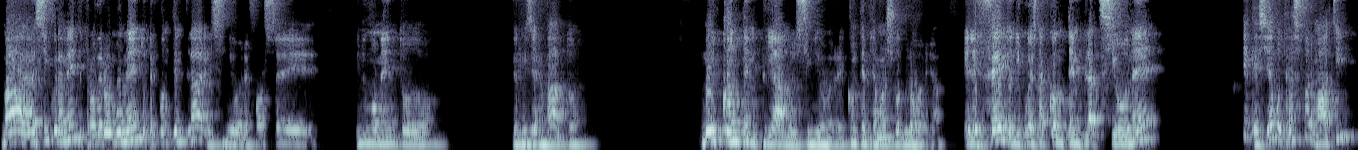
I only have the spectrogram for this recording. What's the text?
ma eh, sicuramente troverò un momento per contemplare il Signore, forse in un momento riservato. Noi contempliamo il Signore, contempliamo la sua gloria e l'effetto di questa contemplazione è che siamo trasformati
